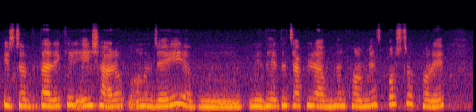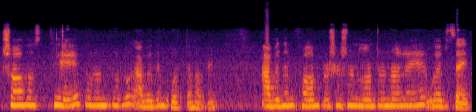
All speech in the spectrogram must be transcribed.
খ্রিস্টাব্দ তারিখের এই স্মারক অনুযায়ী নির্ধারিত চাকরির আবেদন ফর্মে স্পষ্ট করে স্বহস্তে পূরণপূর্বক আবেদন করতে হবে। আবেদন ফর্ম প্রশাসন মন্ত্রণালয়ের ওয়েবসাইট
